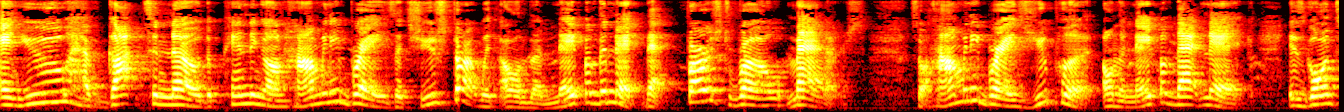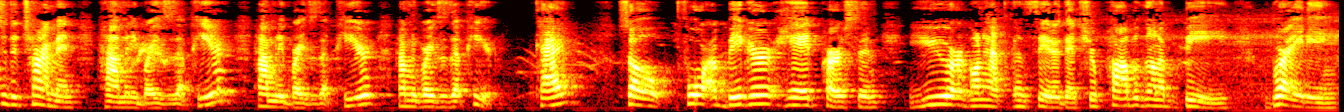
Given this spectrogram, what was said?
And you have got to know, depending on how many braids that you start with on the nape of the neck, that first row matters. So how many braids you put on the nape of that neck is going to determine how many braids is up here, how many braids is up here, how many braids is up here, okay? So for a bigger head person, you are going to have to consider that you're probably going to be braiding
